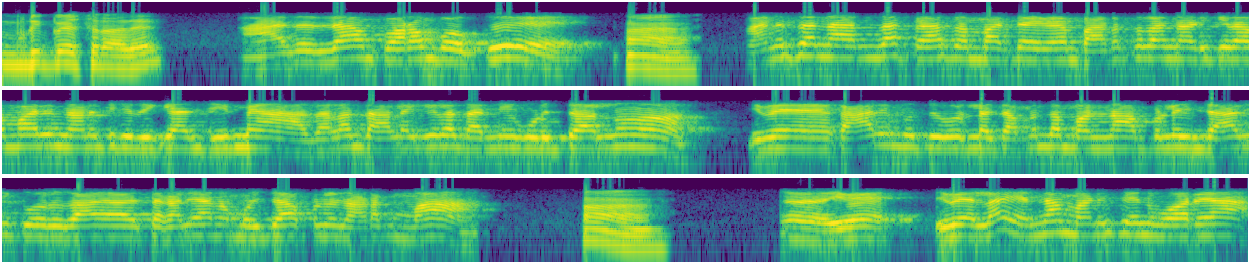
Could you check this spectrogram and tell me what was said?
இப்படி பேசுகிறாரு அதுதான் புறம்போக்கு. ஆ. மனுஷனா இருந்தா பேச மாட்டேன். படத்துல நடிக்கிற மாதிரி நினைச்சுக்கிட்டு இருக்கான். சீமை அதெல்லாம் தலைகீழ தண்ணி குடிச்சாலும் இவன் காளிமுத்து வீட்டுல சம்பந்தம் பண்ணாப்புல இந்த ஜாதிக்கு ஒரு கா- கல்யாணம் முடிச்சாப்புல நடக்குமா? ஆ. அஹ் இவன் இவன் எல்லாம் என்ன மனுஷன்னு ஓரையான்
